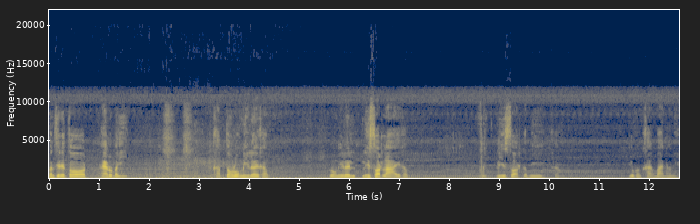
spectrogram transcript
มันจะได้ต่อหารถมาอีก ครับต้องลงนี่เลยครับ ลงนี่เลย รีสอร์ทหลายครับ รีสอร์ทกับนี่ครับ อยู่ข้างๆบ้านเท่านี้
